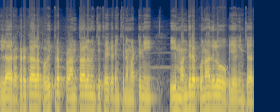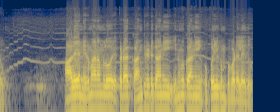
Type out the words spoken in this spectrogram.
ఇలా రకరకాల పవిత్ర ప్రాంతాల నుంచి సేకరించిన మట్టిని ఈ మందిర పునాదిలో ఉపయోగించారు. ఆలయ నిర్మాణంలో ఎక్కడా కాంక్రీట్ కానీ ఇనుము కానీ ఉపయోగింపబడలేదు.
